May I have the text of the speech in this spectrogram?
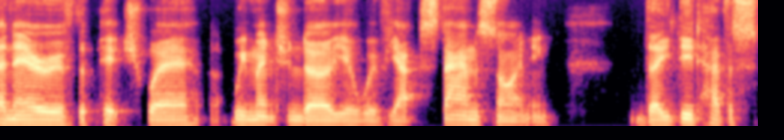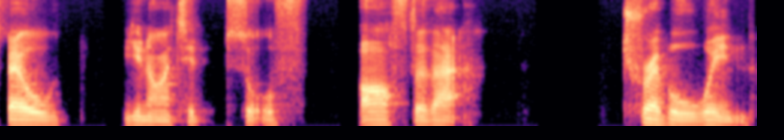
an area of the pitch where we mentioned earlier with Jaap Stam signing, they did have a spell United sort of after that treble win,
